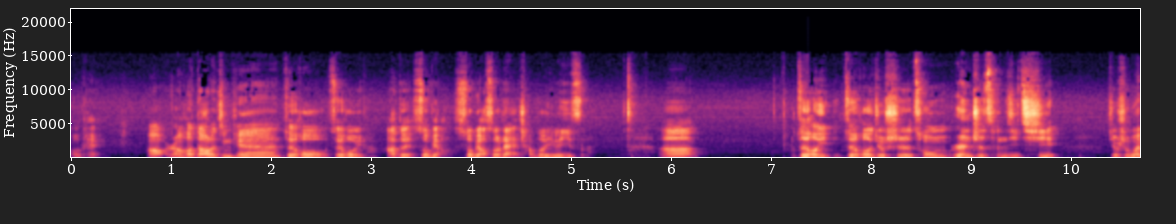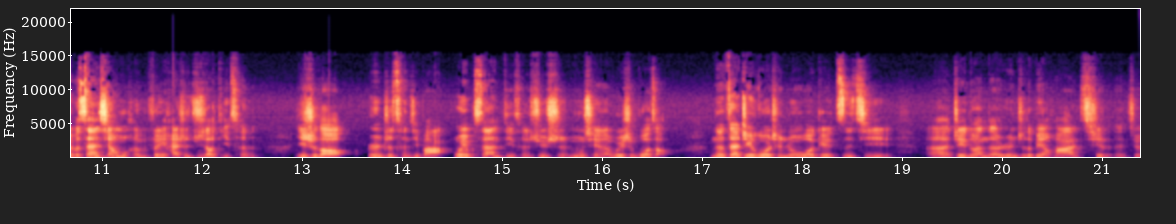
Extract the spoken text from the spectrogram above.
OK，好，然后到了今天最后最后一盘啊，对，缩表、缩表、缩债，差不多一个意思了。呃，最后最后就是从认知层级七，就是 Web 三项目横飞还是聚焦底层，一直到认知层级八，Web 三底层叙事目前为时过早。那在这个过程中，我给自己。呃，这段的认知的变化起就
